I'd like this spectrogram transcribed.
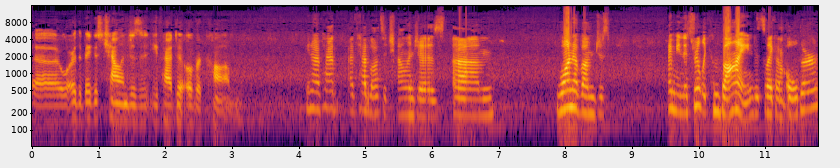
uh, or the biggest challenges that you've had to overcome? you know, I've had I've had lots of challenges. Um, one of them just, I mean, it's really combined. It's like I'm older,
